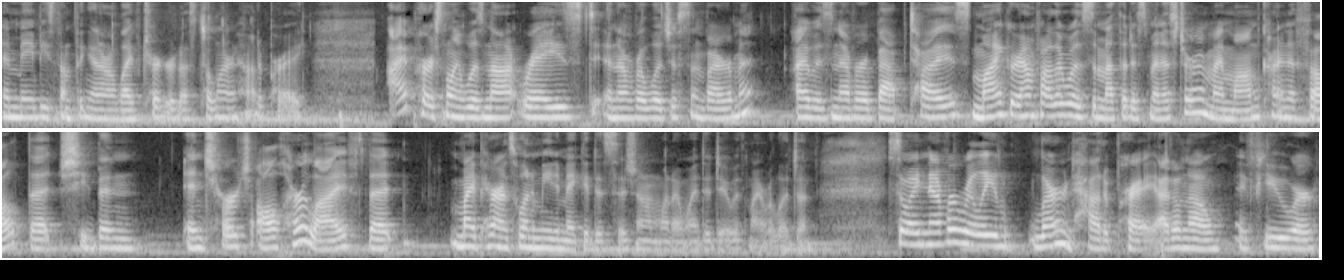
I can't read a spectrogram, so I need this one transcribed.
and maybe something in our life triggered us to learn how to pray. I personally was not raised in a religious environment. I was never baptized. My grandfather was a Methodist minister, and my mom kind of felt that she'd been in church all her life, that my parents wanted me to make a decision on what I wanted to do with my religion. So I never really learned how to pray. I don't know if you were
